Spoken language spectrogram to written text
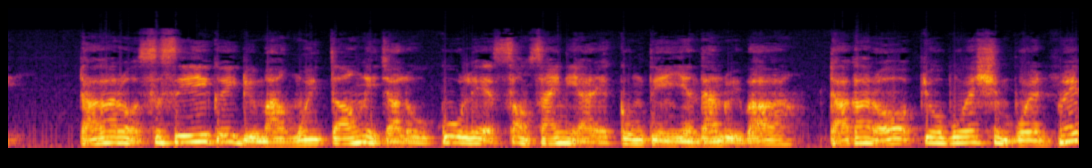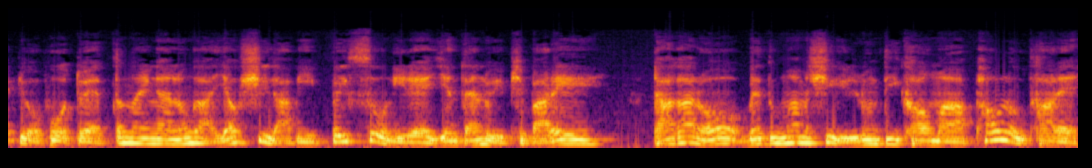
။ ဒါကတော့စစ်စေးဂိတ်တွေမှာငွေတောင်းနေကြလို့ကိုယ့်လက်စောင့်ဆိုင်နေရတဲ့ကုန်တင်ရင်တန်းတွေပါဒါကတော့ပျော်ပွဲရှင်ပွဲနှွဲပျော်ဖို့အတွက်တနိုင်ငံလုံးကရောက်ရှိလာပြီးပိတ်ဆို့နေတဲ့ရင်တန်းတွေဖြစ်ပါတယ်ဒါကတော့ဘယ်သူမှမရှိလွန်တီခေါင်မှာဖောက်လုပ်ထားတဲ့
